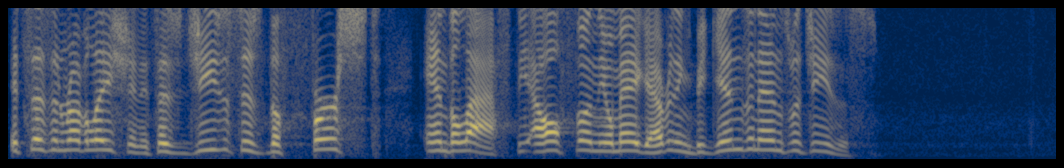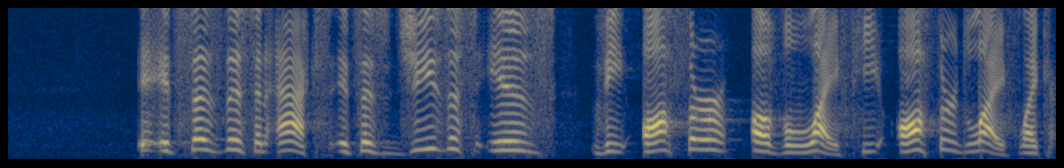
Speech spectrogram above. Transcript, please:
It says in Revelation, it says Jesus is the first and the last, the Alpha and the Omega. Everything begins and ends with Jesus. It says this in Acts it says, Jesus is the author of life. He authored life. Like,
